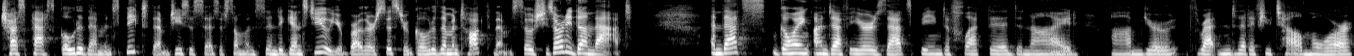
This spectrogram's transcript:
trespass, go to them and speak to them. Jesus says if someone sinned against you, your brother or sister, go to them and talk to them. So she's already done that. And that's going on deaf ears, that's being deflected, denied. Um, you're threatened that if you tell more,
